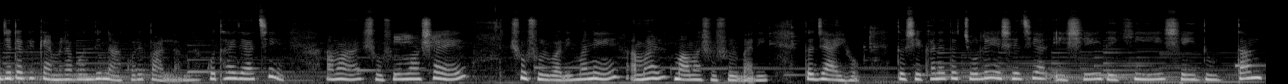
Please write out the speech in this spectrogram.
যেটাকে ক্যামেরাবন্দি না করে পারলাম না। কোথায় যাচ্ছি? আমার শ্বশুরমশাইয়ের শ্বশুরবাড়ি মানে আমার মামা শ্বশুর বাড়ি তো যাই হোক, তো সেখানে তো চলে এসেছি আর এসেই দেখি সেই দুর্দান্ত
